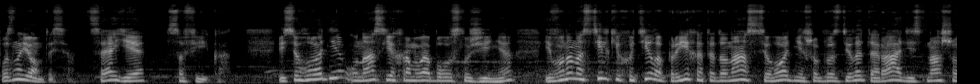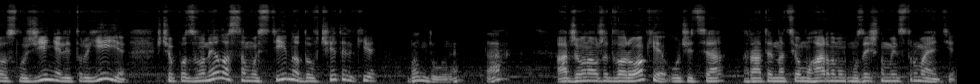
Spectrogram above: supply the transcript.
Познайомтеся, це є Софійка. І сьогодні у нас є храмове богослужіння, і вона настільки хотіла приїхати до нас сьогодні, щоб розділити радість нашого служіння, літургії, що подзвонила самостійно до вчительки бандури, так? Адже вона вже два роки учиться грати на цьому гарному музичному інструменті,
